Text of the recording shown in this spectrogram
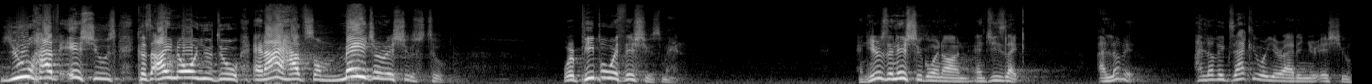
You have issues because I know you do, and I have some major issues too. We're people with issues, man. And here's an issue going on, and Jesus like, I love it. I love exactly where you're at in your issue.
